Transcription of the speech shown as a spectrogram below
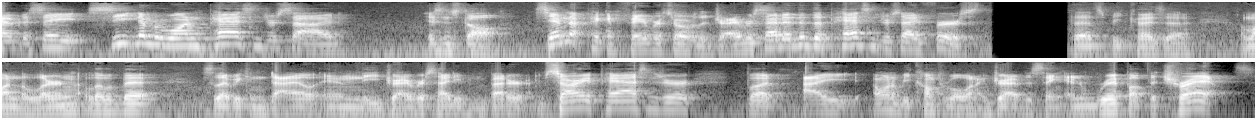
Happy to say seat number one, passenger side, is installed. See, I'm not picking favorites over the driver's side. I did the passenger side first. That's because uh, I wanted to learn a little bit so that we can dial in the driver's side even better. I'm sorry, passenger, but I, I wanna be comfortable when I drive this thing and rip up the trails.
